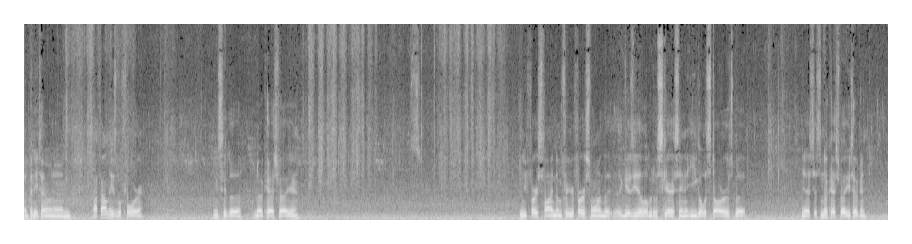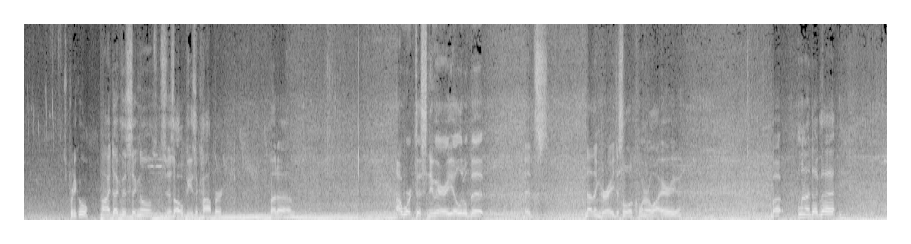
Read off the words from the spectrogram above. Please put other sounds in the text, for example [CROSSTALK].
penny tone and I found these before. You can see the no cash value. When you first find them for your first one, it gives you a little bit of a scare seeing an eagle with stars, but yeah, it's just a no cash value token. It's pretty cool. I dug this signal. It's just an old piece of copper, but um, I worked this new area a little bit. It's nothing great, just a little corner lot area. But when I dug that,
